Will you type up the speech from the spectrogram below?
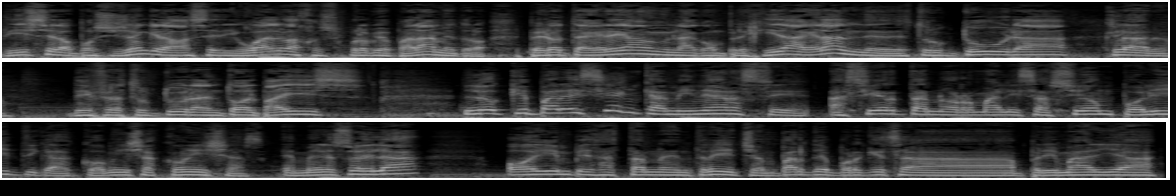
dice la oposición que la va a hacer igual bajo sus propios parámetros, pero te agregan una complejidad grande de estructura, Claro. de infraestructura en todo el país. Lo que parecía encaminarse a cierta normalización política, comillas, comillas, en Venezuela, hoy empieza a estar en entredicho, en parte porque esa primaria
